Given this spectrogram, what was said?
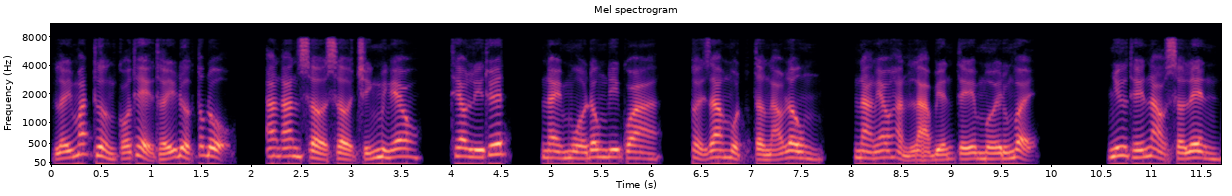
Lấy mắt thường có thể thấy được tốc độ, An An sờ sờ chính mình eo, theo lý thuyết, này mùa đông đi qua, khởi ra một tầng áo lông, nàng eo hẳn là biến tế mới đúng vậy. Như thế nào sờ lên,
